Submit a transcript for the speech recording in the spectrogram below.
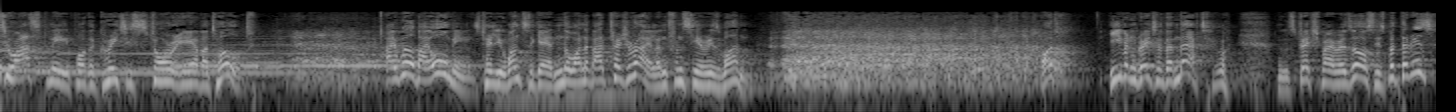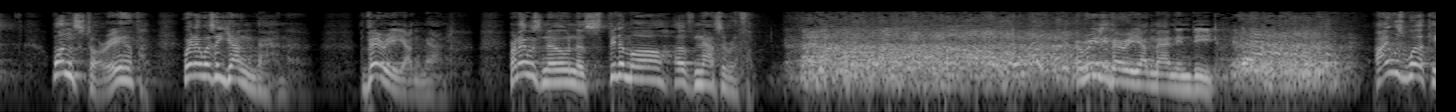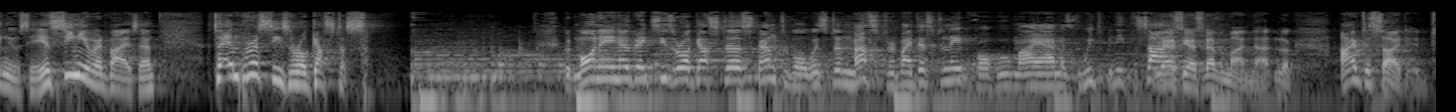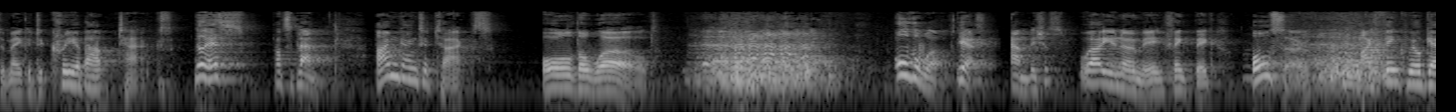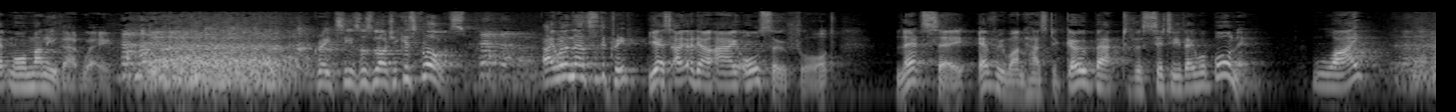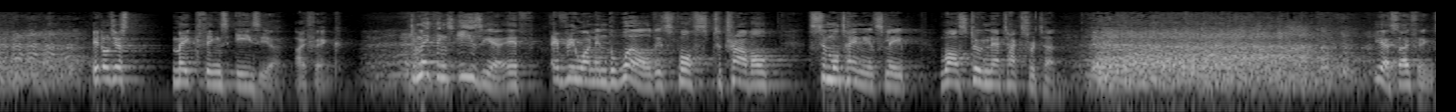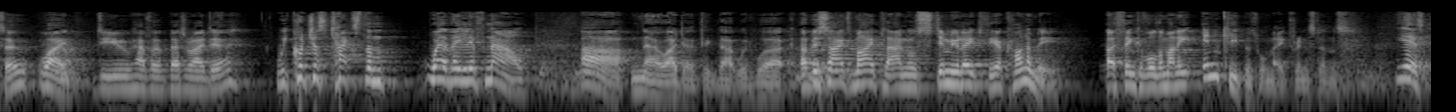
since you asked me for the greatest story ever told, I will by all means tell you once again the one about Treasure Island from Series 1. what? Even greater than that. You stretch my resources, but there is one story of when I was a young man, very young man, when I was known as Finnemore of Nazareth. a really very young man indeed. I was working, you see, as senior advisor to Emperor Caesar Augustus. Good morning, O great Caesar Augustus, fount of all wisdom, master of my destiny, before whom I am as the wheat beneath the scythe. Yes, yes, never mind that. Look, I've decided to make a decree about tax. Oh, yes. What's the plan? I'm going to tax all the world. All the world. Yes. Ambitious. Well, you know me, think big. Also, I think we'll get more money that way. Great Caesar's logic is flawless. I will announce the decree. Yes, I, no, I also thought, let's say everyone has to go back to the city they were born in. Why? It'll just make things easier, I think. To make things easier if everyone in the world is forced to travel simultaneously whilst doing their tax return. Yes, I think so. Why? Do you have a better idea? We could just tax them where they live now. Ah, no, I don't think that would work. Uh, besides, my plan will stimulate the economy. Uh, think of all the money innkeepers will make, for instance. Yes.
